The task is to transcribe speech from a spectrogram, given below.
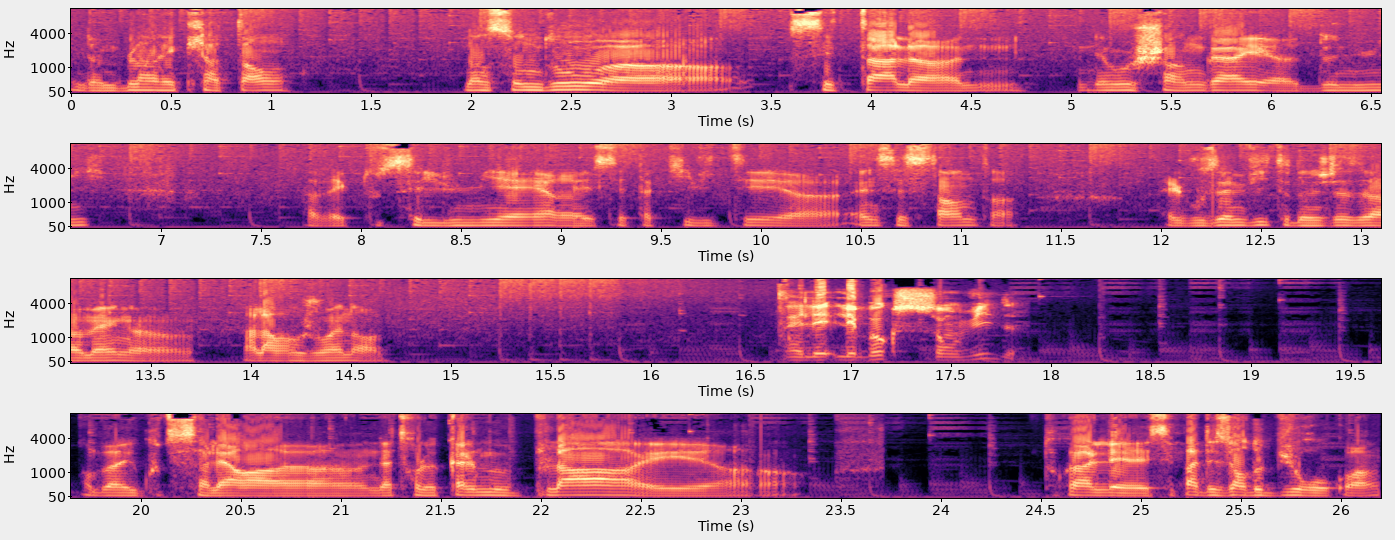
d'un blanc éclatant. Dans son dos s'étale Neo Shanghai de nuit, avec toutes ces lumières et cette activité incessante. Elle vous invite d'un geste de la main à la rejoindre. Les, les box sont vides? Oh bah écoute, ça a l'air euh, d'être le calme plat et euh, en tout cas, les- c'est pas des heures de bureau quoi.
